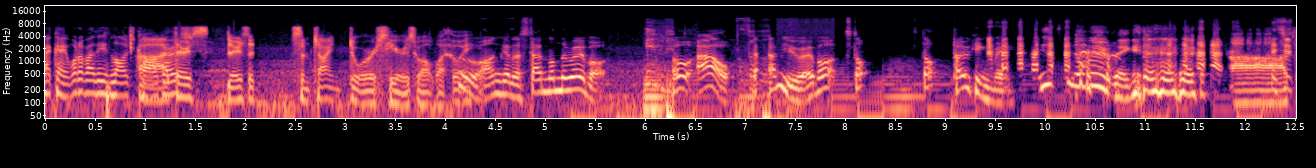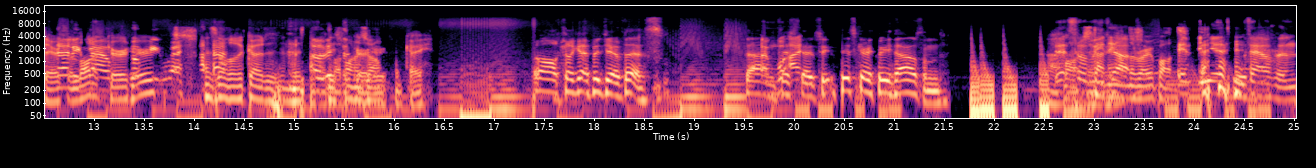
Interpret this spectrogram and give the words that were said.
Okay, what about these large Uh, cargoes? there's there's a, some giant doors here as well, by the way. Ooh, I'm gonna stand on the robot. Oh, ow! Damn you, robot! Stop! Stop poking me! He's still moving. Ah, It's just there's a lot of round, girders. There's a lot of girders in this, Oh, this this one is as well. Okay. oh, can I get a video of this? Damn, And what I- Disco, two- Disco 3000. Uh, This will standing on the robot. In the year 2000.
